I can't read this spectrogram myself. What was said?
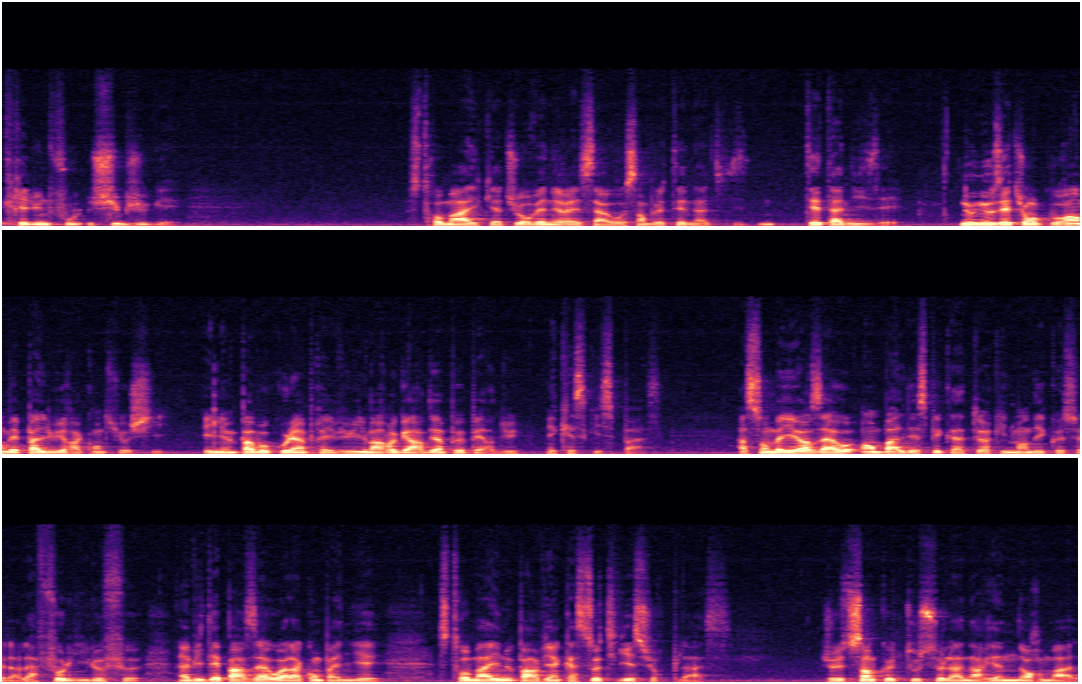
cris d'une foule subjuguée. Stromae, qui a toujours vénéré Sao, semble tétanisé. Nous, nous étions au courant, mais pas lui, raconte Yoshi. Il n'aime pas beaucoup l'imprévu, il m'a regardé un peu perdu, mais qu'est-ce qui se passe? À son meilleur, Zao emballe des spectateurs qui demandaient que cela, la folie, le feu. Invité par Zao à l'accompagner, Stromae ne parvient qu'à sautiller sur place. Je sens que tout cela n'a rien de normal,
